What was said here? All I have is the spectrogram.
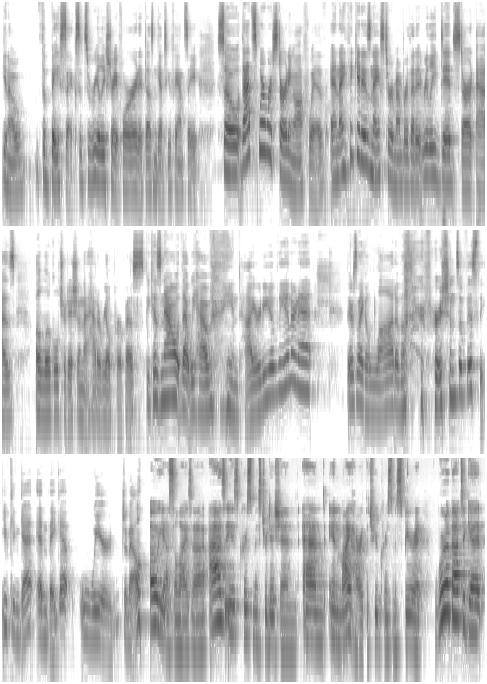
you know, the basics. It's really straightforward. It doesn't get too fancy. So that's where we're starting off with. And I think it is nice to remember that it really did start as a local tradition that had a real purpose. Because now that we have the entirety of the internet, there's like a lot of other versions of this that you can get, and they get weird, Janelle. Oh, yes, Eliza. As is Christmas tradition, and in my heart, the true Christmas spirit, we're about to get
